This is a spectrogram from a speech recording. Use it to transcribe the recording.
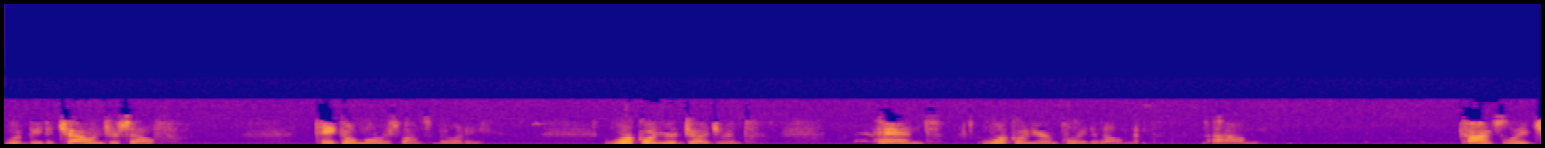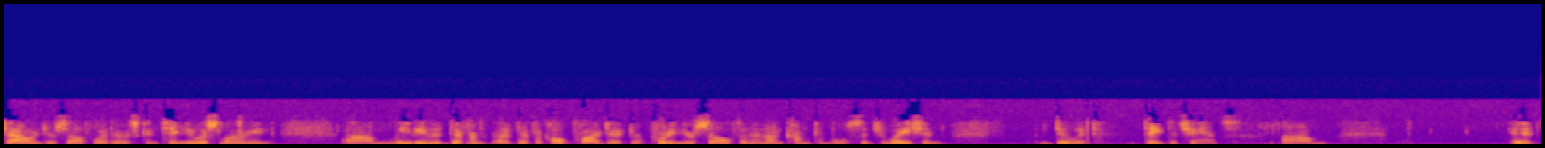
would be to challenge yourself, take on more responsibility, work on your judgment, and work on your employee development. Um, constantly challenge yourself, whether it's continuous learning, um, leading a different a difficult project, or putting yourself in an uncomfortable situation. Do it. Take the chance. Um, it's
